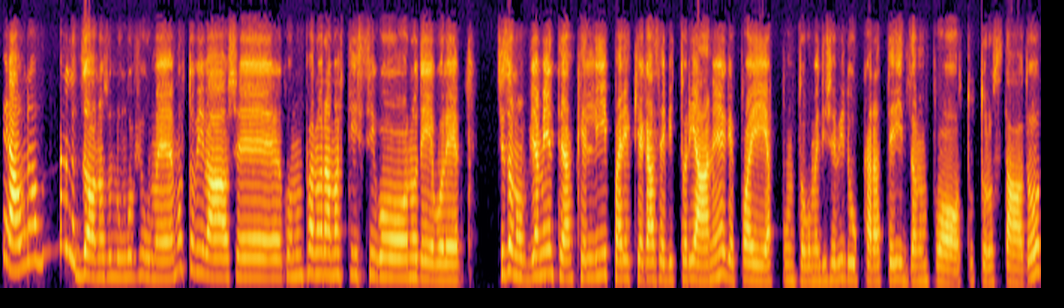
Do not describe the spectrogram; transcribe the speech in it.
E ha una bella zona sul lungo fiume, molto vivace, con un panorama artistico notevole. Ci sono ovviamente anche lì parecchie case vittoriane che poi, appunto, come dicevi tu, caratterizzano un po' tutto lo stato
